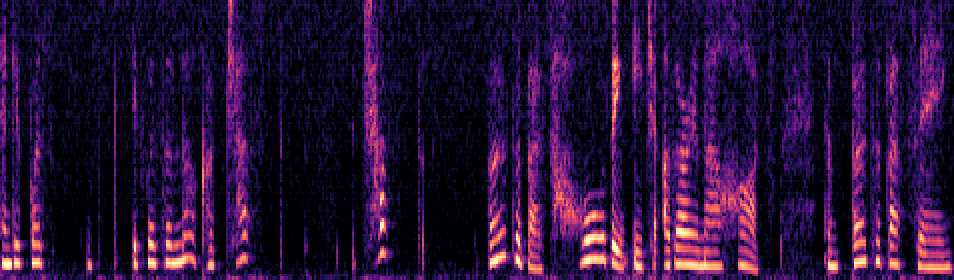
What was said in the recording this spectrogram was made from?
and it was it was a look of just just both of us holding each other in our hearts and both of us saying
